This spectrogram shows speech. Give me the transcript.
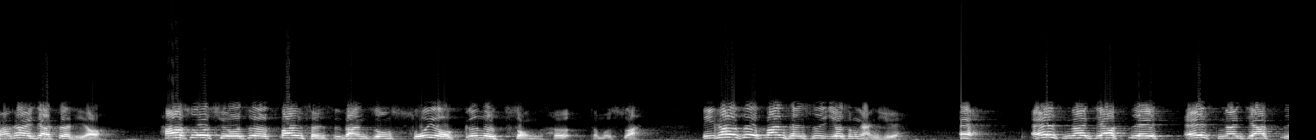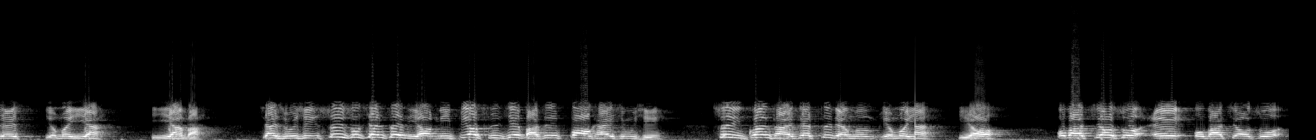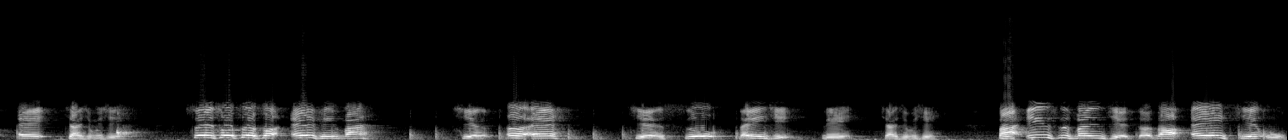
我们来看一下这题哦。他说求这方程式当中所有根的总和怎么算？你看到这个方程式有什么感觉？哎，s 平方加四 s，s 平方加四 s 有没有一样？一样吧？这样行不行？所以说像这里哦，你不要直接把这些爆开，行不行？所以你观察一下这两门有没有一样？有，我把它叫做 a，我把它叫做 a，这样行不行？所以说这时候 a 平方减二 a 减十五等于几？零，这样行不行？把因式分解得到 a 减五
